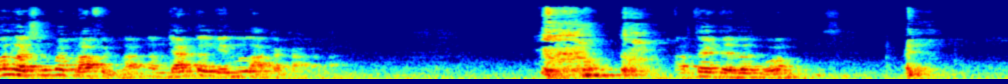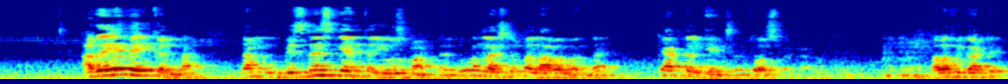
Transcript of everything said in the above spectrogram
ಒಂದ್ ಲಕ್ಷ ರೂಪಾಯಿ ಪ್ರಾಫಿಟ್ನ ನನ್ನ ಕ್ಯಾಪಿಟಲ್ ಏನೆಲ್ಲ ಹಾಕಕ್ಕಾಗಲ್ಲ ಅರ್ಥ ಆಯ್ತಾ ಎಲ್ಲರಿಗೂ? ಅದೇ ವೆಹಿಕಲ್ನ ನಮ್ ಬಿಸ್ನೆಸ್ಗೆ ಅಂತ ಯೂಸ್ ಮಾಡ್ತಾ ಇದ್ದು ಒಂದ್ ಲಕ್ಷ ರೂಪಾಯಿ ಲಾಭ ಬಂದ್ರೆ ಕ್ಯಾಪಿಟಲ್ ಗೇನ್ಸ್ ಅಂತ ತೋರಿಸಬೇಕಾಗುತ್ತೆ. ಗಾಟ್ ಇಟ್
